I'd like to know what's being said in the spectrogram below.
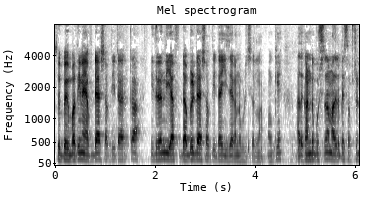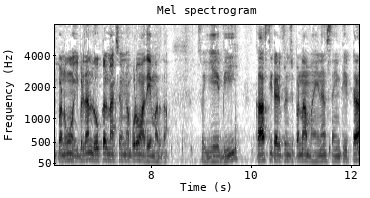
ஸோ இப்போ பார்த்தீங்கன்னா எஃப் டேஷ் ஆஃப் தீட்டா இருக்கா? இதுலேருந்து f double dash of theta ஈஸியாக கண்டுபிடிச்சிடலாம். ஓகே அதை கண்டுபிடிச்சி நம்ம அதில் போய் சப்ஸ்டியூட் பண்ணுவோம். இப்படி தான் லோக்கல் மேக்ஸிமம் போடுவோம். அதே மாதிரி தான் so AB cos theta difference பண்ணால் மைனஸ் சைன் தீட்டா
